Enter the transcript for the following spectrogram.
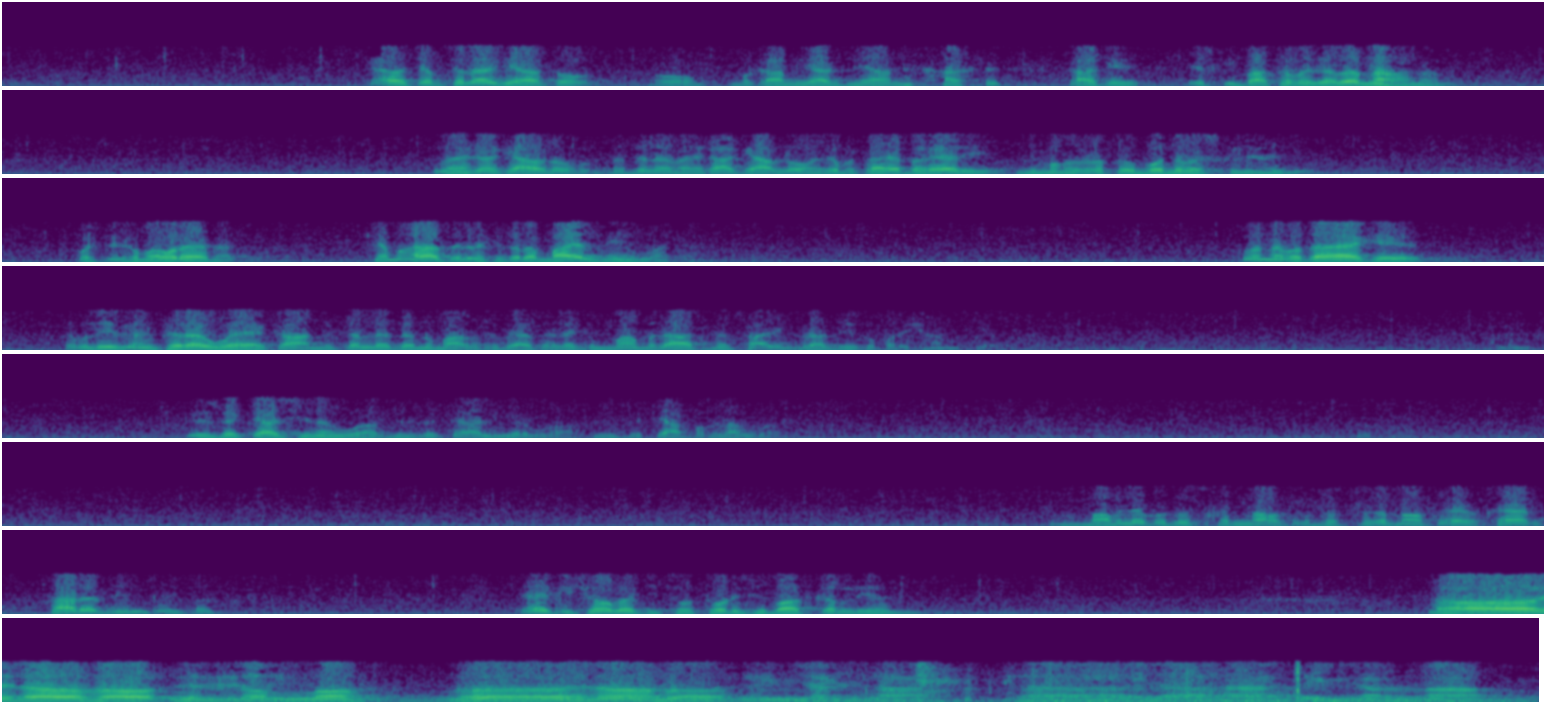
جب چلا گیا تو وہ مقامی آدمی نے کہا کہ اس کی باتوں میں زیادہ نہ آنا۔ میں نے کہا کہ آپ لوگ دل میں نے کہا کہ آپ لوگوں کے بتائے بغیر ہی ذمہ ضرورت ہے بولنے میں اس کے لیے نہیں؟ کچھ ہم ہو رہا ہے نا کہ ہمارا دل اس کی طرح مائل نہیں ہوا تھا۔ تو نے بتایا کہ تبلیغ میں پھرا ہوا ہے کام بھی کر لیتے نماز بھی بیاتا لیکن معاملات میں ساری برادری کو پریشان کیا۔ کسی سے کیا چھینا ہوا؟ کسی سے کیا لیا ہوا؟ کسی سے کیا پکڑا ہوا؟ معاملے کو درست کرنا ہوتا ہے، درست کرنا ہوتا ہے۔ خیر، سارے دن تو بس ایک ہی شعبے کی تھوڑی سی بات کر لی ہم لا إله إلا الله لا إله إلا الله لا إله إلا الله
